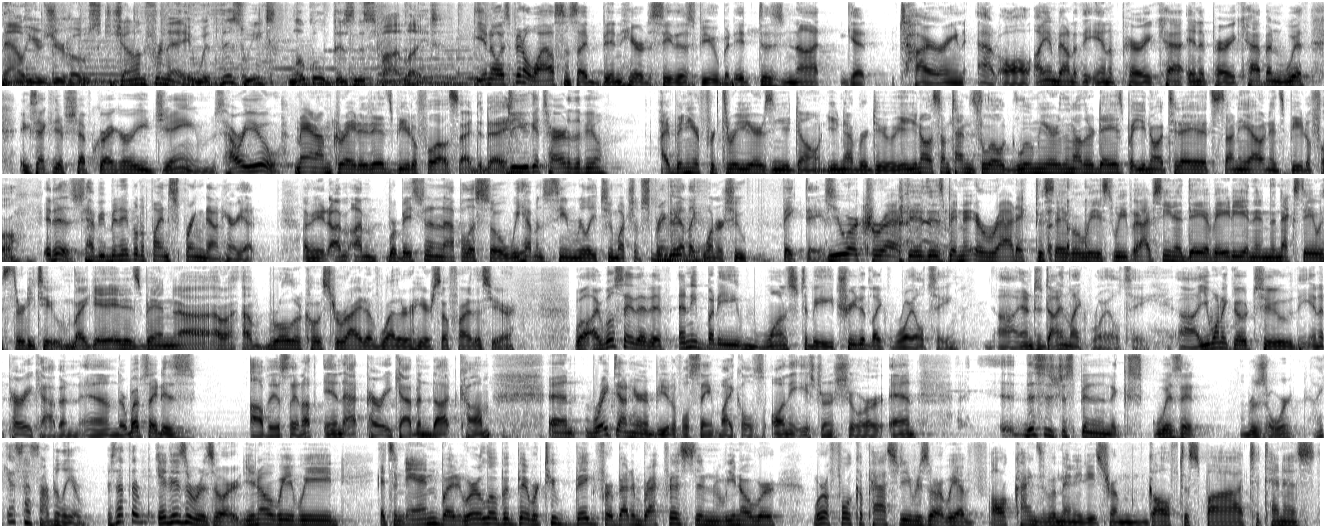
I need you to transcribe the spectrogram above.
Now, here's your host, John Frenaye, with this week's Local Business Spotlight. You know, it's been a while since I've been here to see this view, but it does not get tiring at all. I am down at the Inn of Perry Ca- Inn at Perry Cabin with Executive Chef Gregory James. How are you? Man, I'm great. It is beautiful outside today. Do you get tired of the view? I've been here for three years and you don't. You never do. You know, sometimes it's a little gloomier than other days, but you know what? Today it's sunny out and it's beautiful. It is. Have you been able to find spring down here yet? I mean, I'm, I'm, we're based in Annapolis, so we haven't seen really too much of spring. We had like one or two fake days. You are correct. It has been erratic to say the least. We've I've seen a day of 80, and then the next day was 32. Like it, it has been uh, a, a roller coaster ride of weather here so far this year. Well, I will say that if anybody wants to be treated like royalty uh, and to dine like royalty, uh, you want to go to the Inn at Perry Cabin, and their website is obviously enough, in at perrycabin.com. And right down here in beautiful St. Michael's on the Eastern Shore. And this has just been an exquisite resort. I guess that's not really a, is that the? It is a resort. You know, we, we, it's an inn, but we're a little bit big. We're too big for a bed and breakfast, and you know we're we're a full capacity resort. We have all kinds of amenities from golf to spa to tennis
